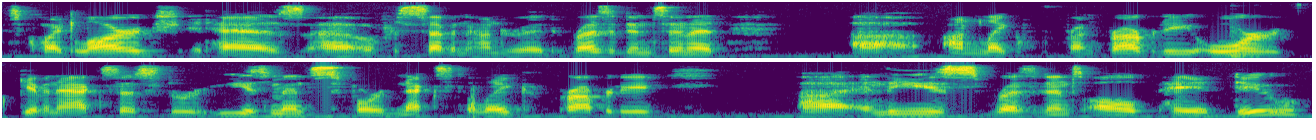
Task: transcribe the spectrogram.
It's quite large. It has uh, over 700 residents in it uh, on lakefront property or given access through easements for next to lake property. Uh, and these residents all pay a due,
